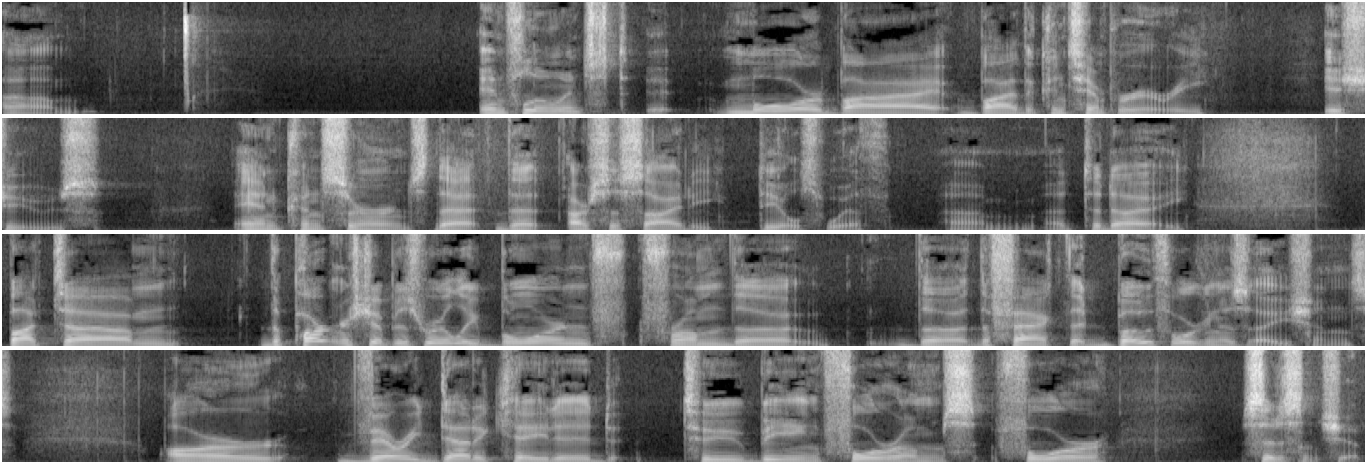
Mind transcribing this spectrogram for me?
um, influenced more by by the contemporary issues and concerns that that our society deals with um, today, but um, the partnership is really born f- from the, the, the fact that both organizations are very dedicated to being forums for citizenship,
